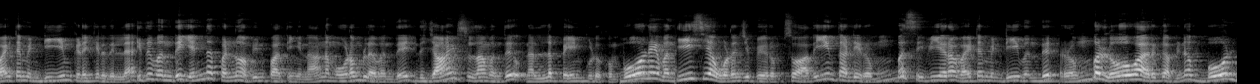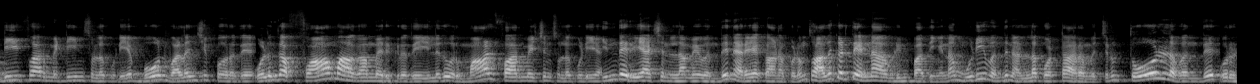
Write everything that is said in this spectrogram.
வைட்டமின் டியும் கிடைக்கிறது இல்லை இது வந்து என்ன பண்ணும் அப்படின்னு பாத்தீங்கன்னா நம்ம உடம்புல வந்து இந்த ஜாயின்ஸ் எல்லாம் வந்து நல்ல பெயின் கொடுக்கும். போனே வந்து ஈஸியா உடைஞ்சு போயிடும் ஸோ அதையும் தாண்டி ரொம்ப சிவியரா வைட்டமின் டி வந்து ரொம்ப லோவா இருக்கு அப்படின்னா போன் டிஃபார்மிட்டின்னு சொல்லக்கூடிய போன் வளைஞ்சு போறது ஒழுங்கா ஃபார்ம் ஆகாம இருக்கிறது இல்லது ஒரு மால் ஃபார்மேஷன் சொல்லக்கூடிய இந்த ரியாக்ஷன் எல்லாமே வந்து நிறைய காணப்படும். ஸோ அதுக்கடுத்து என்ன அப்படின்னு பார்த்தீங்கன்னா முடி வந்து நல்லா கொட்ட ஆரம்பிச்சிடும் தோலில் வந்து ஒரு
